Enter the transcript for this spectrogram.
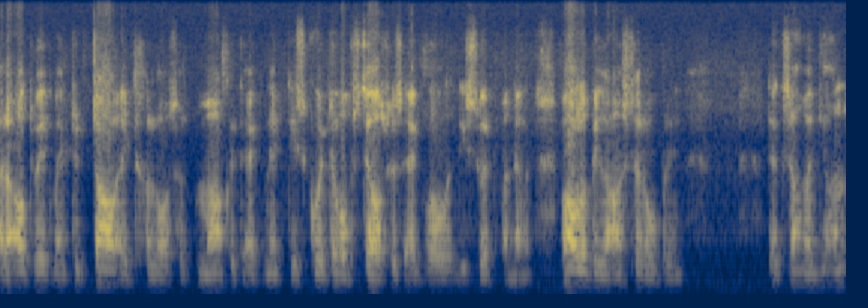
hulle albei het my totaal uitgelos. Het maak dit ek net die skote opstel soos ek wil en die soort van dinge. Veral op die laaste rolprent. Het ek saam met Jan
